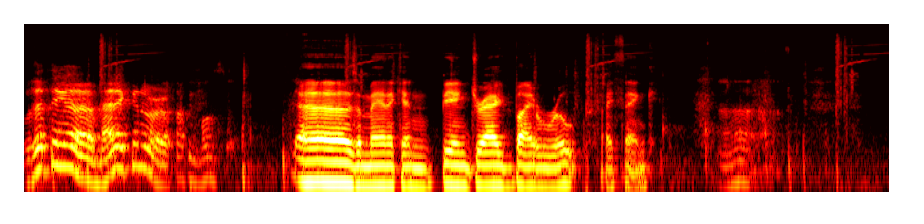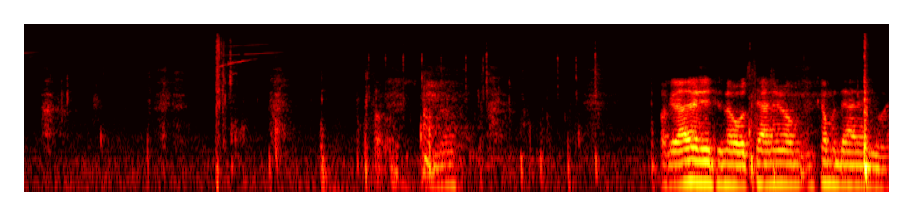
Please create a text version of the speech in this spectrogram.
Was that thing a mannequin or a fucking monster? Uh, it was a mannequin being dragged by rope, I think. Ah. Okay, I don't need to know what's down here. I'm coming down anyway.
